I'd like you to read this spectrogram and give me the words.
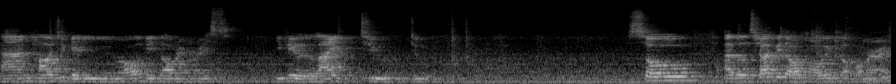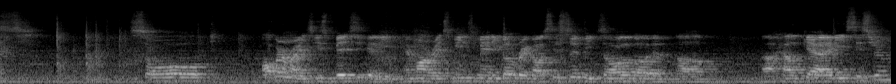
and how to get involved with OpenMRS if you would like to do. So I will start with of OpenMRS. So OpenMRS is basically MRS means medical record system. It's all about a, uh, a healthcare IT system.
